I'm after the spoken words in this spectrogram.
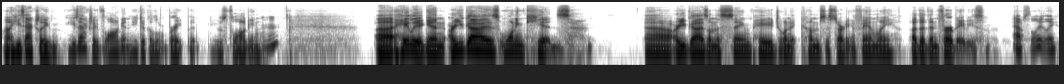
Uh, he's actually he's actually vlogging. He took a little break, but he was vlogging. Uh, Haley, again, are you guys wanting kids? Uh, are you guys on the same page when it comes to starting a family, other than fur babies? Absolutely.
